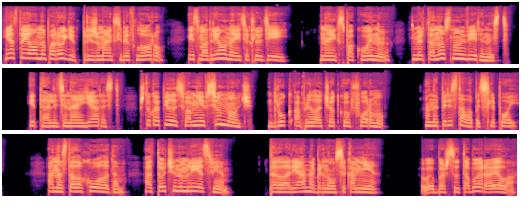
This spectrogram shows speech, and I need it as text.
Я стояла на пороге, прижимая к себе Флору, и смотрела на этих людей, на их спокойную, смертоносную уверенность. И та ледяная ярость, что копилась во мне всю ночь, вдруг обрела четкую форму. Она перестала быть слепой. Она стала холодом, отточенным лезвием. Талариан обернулся ко мне. «Выбор за тобой, Раэла.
